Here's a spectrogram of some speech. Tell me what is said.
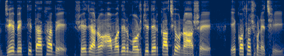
যে ব্যক্তি তা খাবে, সে যেন আমাদের মসজিদের কাছেও না আসে। এ কথা শুনেছি।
